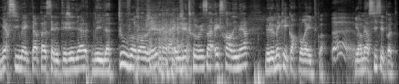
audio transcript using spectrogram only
merci mec, ta passe elle était géniale, mais il a tout vendangé et j'ai trouvé ça extraordinaire. Mais le mec est corporate quoi. Il remercie ses potes.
